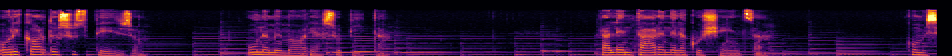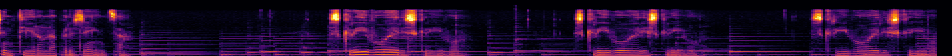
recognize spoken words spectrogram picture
un ricordo sospeso, una memoria assopita. Rallentare nella coscienza, come sentire una presenza. Scrivo e riscrivo, scrivo e riscrivo scrivo e riscrivo.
